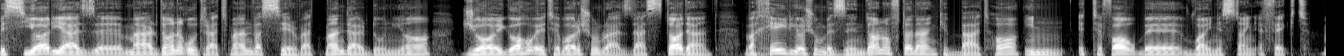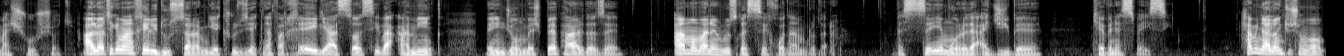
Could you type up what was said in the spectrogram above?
بسیاری از مردان قدرتمند و ثروتمند در دنیا جایگاه و اعتبارشون رو از دست دادن و خیلیاشون به زندان افتادن که بعدها این اتفاق به واینستاین افکت مشهور شد. البته که من خیلی دوست دارم یک روز یک نفر خیلی اساسی و عمیق به این جنبش بپردازه اما من امروز قصه خودم رو دارم. قصه مورد عجیب کوین اسپیسی. همین الان که شما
